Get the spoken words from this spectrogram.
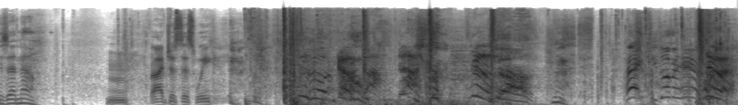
is that now? Mm, Five just this week. Hey, he's over here!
